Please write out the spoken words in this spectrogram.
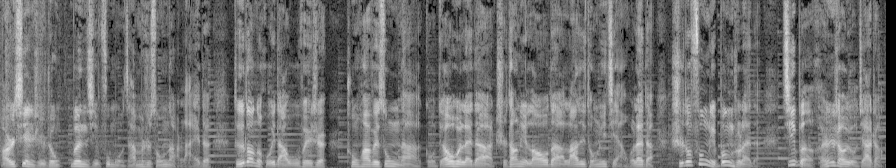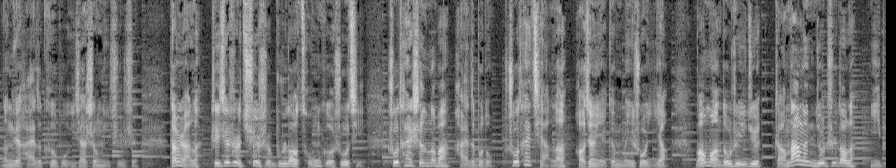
而现实中，问起父母咱们是从哪儿来的，得到的回答无非是充话费送的、狗叼回来的、池塘里捞的、垃圾桶里捡回来的、石头缝里蹦出来的，基本很少有家长能给孩子科普一下生理知识。当然了，这些事儿确实不知道从何说起，说太深了吧，孩子不懂；说太浅了，好像也跟没说一样。往往都是一句“长大了你就知道了”，一笔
